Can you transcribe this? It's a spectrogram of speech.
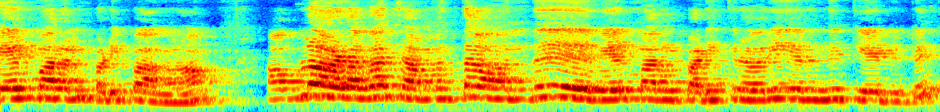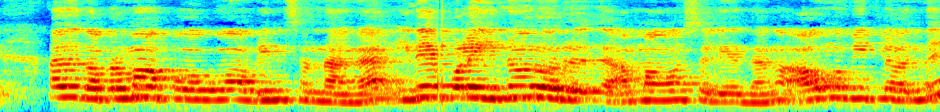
வேல்மாறல் படிப்பாங்களாம். அவ்வளோ அழகாக சமத்தா வந்து வேல்மாறல் படிக்கிற வரையும் இருந்து கேட்டுட்டு அதுக்கப்புறமா போகும் அப்படின்னு சொன்னாங்க. இதே போல் இன்னொரு ஒரு அம்மாவும் சொல்லியிருந்தாங்க. அவங்க வீட்டில் வந்து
